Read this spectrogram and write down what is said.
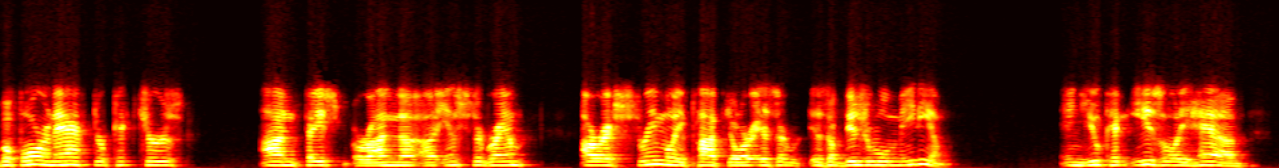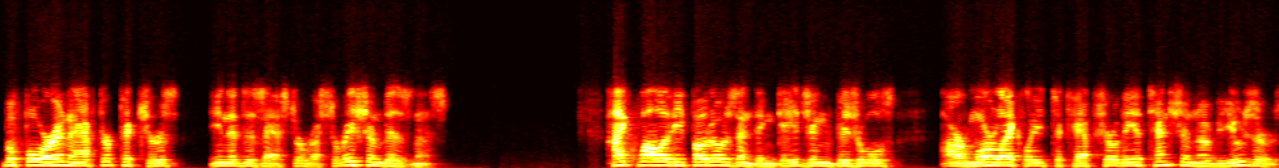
Before and after pictures on face or on uh, Instagram are extremely popular as a as a visual medium, and you can easily have before and after pictures in the disaster restoration business. High quality photos and engaging visuals are more likely to capture the attention of users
